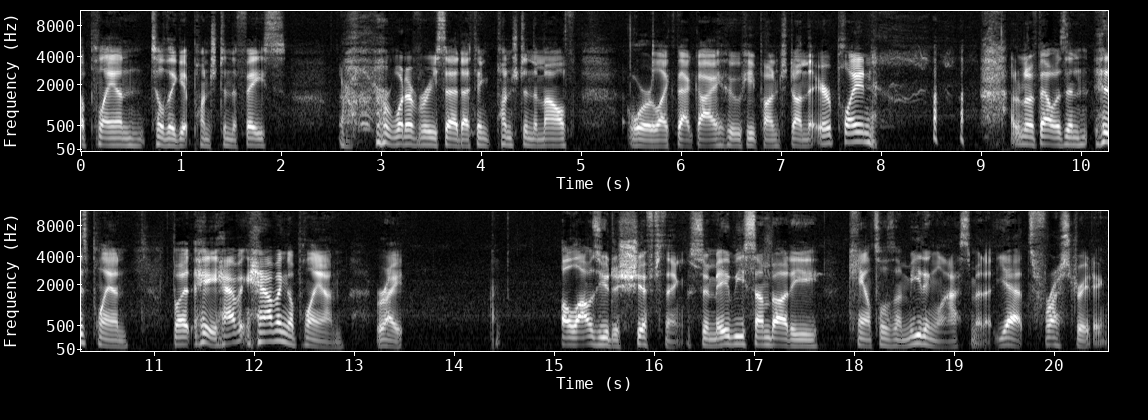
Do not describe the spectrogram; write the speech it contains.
a plan till they get punched in the face, or whatever he said. I think punched in the mouth, or like that guy who he punched on the airplane. I don't know if that was in his plan, but hey, having having a plan, right, allows you to shift things. So maybe somebody cancels a meeting last minute. Yeah, it's frustrating.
